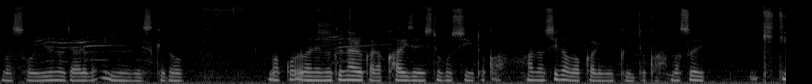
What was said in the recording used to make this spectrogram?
まあ、そういうのであればいいんですけど、まあ、声が眠くなるから改善してほしいとか話が分かりにくいとか、まあ、そういう聞き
